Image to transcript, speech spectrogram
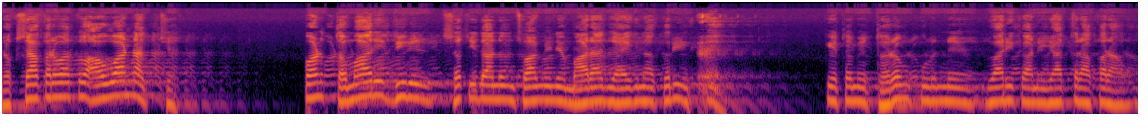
રક્ષા કરવા તો આવવાના જ છે. પણ તમારી ધીરજ સચિદાનંદ સ્વામીને મહારાજે આજ્ઞા કરી કે તમે ધરમકુળને દ્વારિકાની યાત્રા કરાવો.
